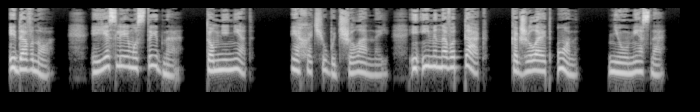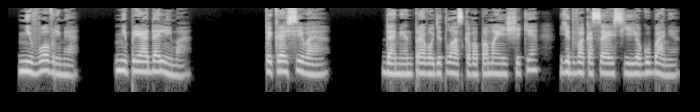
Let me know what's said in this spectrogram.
И давно. И если ему стыдно, то мне нет. Я хочу быть желанной. И именно вот так, как желает он. Неуместно, не вовремя, непреодолимо. «Ты красивая!» Дамиан проводит ласково по моей щеке, едва касаясь ее губами.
